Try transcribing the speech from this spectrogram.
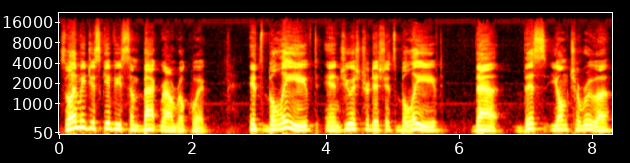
So let me just give you some background real quick. It's believed in Jewish tradition, it's believed that this Yom Teruah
